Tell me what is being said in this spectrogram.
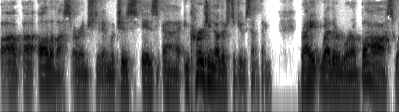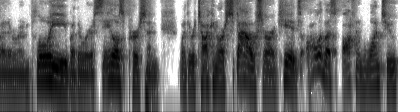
uh, uh, all of us are interested in, which is is uh, encouraging others to do something, right? Whether we're a boss, whether we're an employee, whether we're a salesperson, whether we're talking to our spouse or our kids, all of us often want to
